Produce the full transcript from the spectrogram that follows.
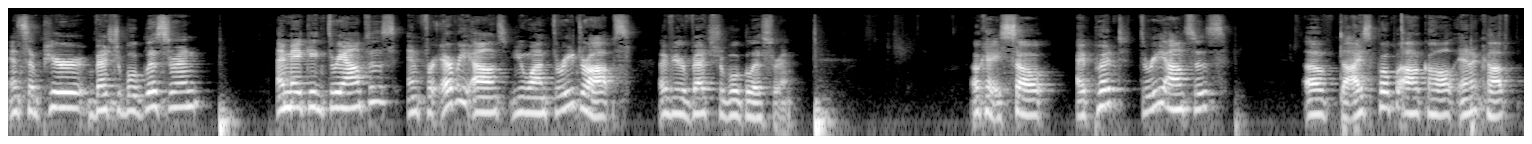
and some pure vegetable glycerin. I'm making three ounces, and for every ounce, you want three drops of your vegetable glycerin. Okay, so I put three ounces of the isopropyl alcohol in a cup,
